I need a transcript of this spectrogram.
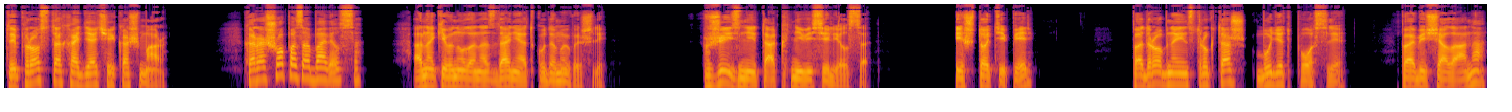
Ты просто ходячий кошмар. Хорошо позабавился?» Она кивнула на здание, откуда мы вышли. «В жизни так не веселился. И что теперь?» «Подробный инструктаж будет после», пообещала она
